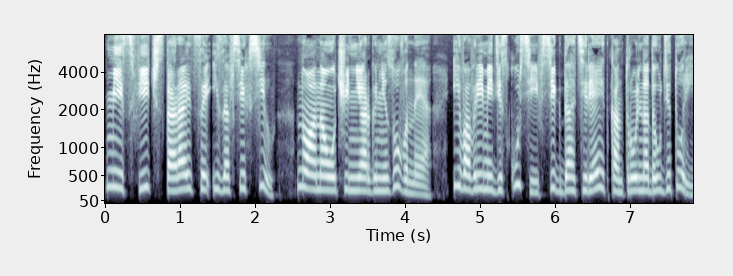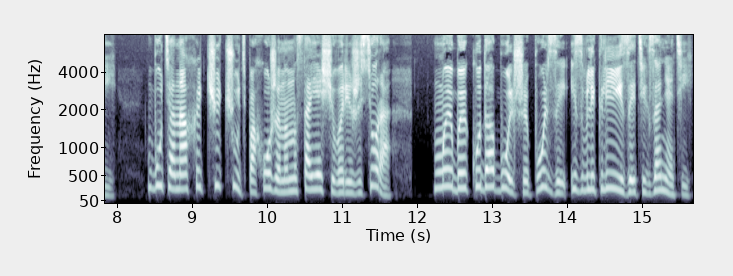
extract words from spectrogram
Мисс Фич старается изо всех сил, но она очень неорганизованная и во время дискуссии всегда теряет контроль над аудиторией. Будь она хоть чуть-чуть похожа на настоящего режиссера, мы бы куда больше пользы извлекли из этих занятий.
